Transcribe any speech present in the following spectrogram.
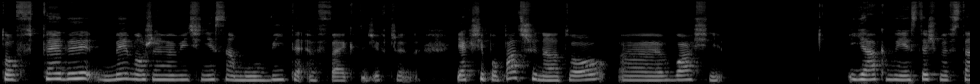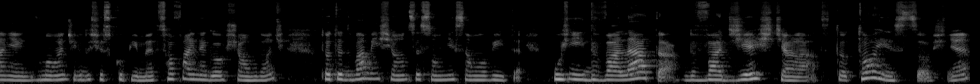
to wtedy my możemy mieć niesamowite efekty, dziewczyny. Jak się popatrzy na to, e, właśnie jak my jesteśmy w stanie w momencie, gdy się skupimy, co fajnego osiągnąć, to te dwa miesiące są niesamowite. Później dwa lata, dwadzieścia lat, to to jest coś, nie?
